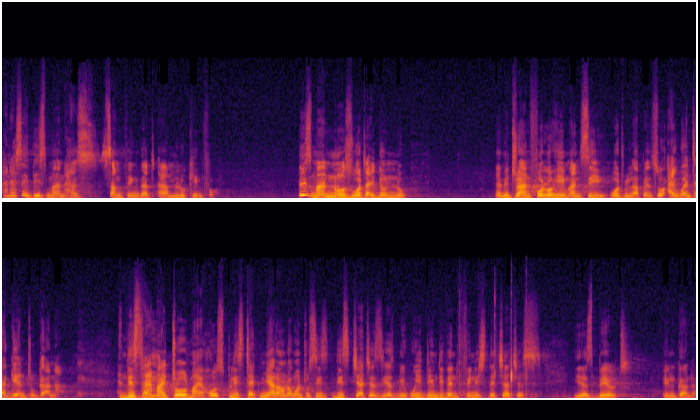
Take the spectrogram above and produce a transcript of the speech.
And I said, This man has something that I'm looking for. This man knows what I don't know. Let me try and follow him and see what will happen. So I went again to Ghana. And this time I told my host, please take me around. I want to see these churches he has built. We didn't even finish the churches he has built in Ghana.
